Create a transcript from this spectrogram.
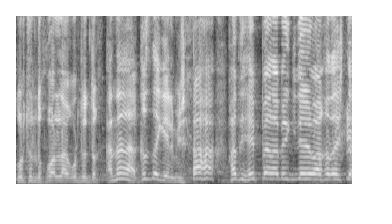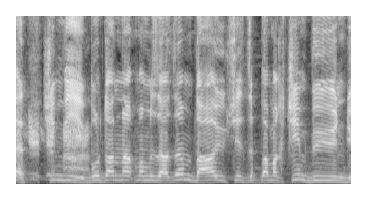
Kurtulduk vallahi kurtulduk. Ana kız da gelmiş. Hadi hep beraber gidelim arkadaşlar. Şimdi buradan ne yapmamız lazım? Daha yüksek zıplamak için büyüyün diyor.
